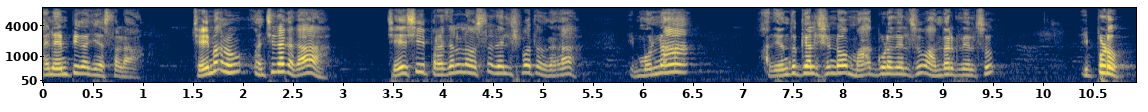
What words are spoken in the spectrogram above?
ఆయన ఎంపీగా చేస్తాడా? చేయమను మంచిదే కదా. చేసి ప్రజల్లో వస్తే తెలిసిపోతుంది కదా. మొన్న అది ఎందుకు గెలిచిండో మాకు కూడా తెలుసు అందరికి తెలుసు. ఇప్పుడు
